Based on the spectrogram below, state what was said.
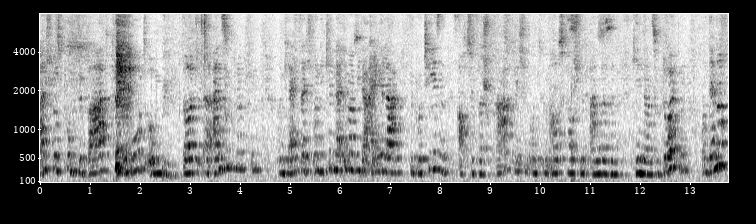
Anschlusspunkte bat und bot, um dort äh, anzuknüpfen. Und gleichzeitig wurden die Kinder immer wieder eingeladen, Hypothesen auch zu versprachlichen und im Austausch mit anderen Kindern zu deuten. Und dennoch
